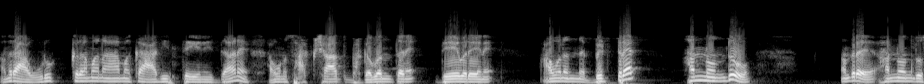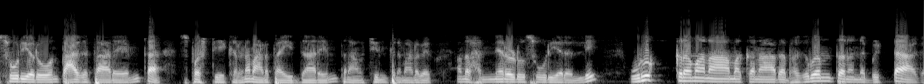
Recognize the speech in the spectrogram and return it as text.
ಅಂದ್ರೆ ಆ ಉರುಕ್ರಮ ನಾಮಕ ಆದಿತ್ಯ ಏನಿದ್ದಾನೆ, ಅವನು ಸಾಕ್ಷಾತ್ ಭಗವಂತನೇ, ದೇವರೇನೆ. ಅವನನ್ನ ಬಿಟ್ಟರೆ ಹನ್ನೊಂದು ಅಂದ್ರೆ ಹನ್ನೊಂದು ಸೂರ್ಯರು ಅಂತ ಆಗುತ್ತಾರೆ ಅಂತ ಸ್ಪಷ್ಟೀಕರಣ ಮಾಡ್ತಾ ಇದ್ದಾರೆ ಅಂತ ನಾವು ಚಿಂತನೆ ಮಾಡಬೇಕು. ಅಂದರೆ ಹನ್ನೆರಡು ಸೂರ್ಯರಲ್ಲಿ ಉರುಕ್ರಮ ನಾಮಕನಾದ ಭಗವಂತನನ್ನು ಬಿಟ್ಟಾಗ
